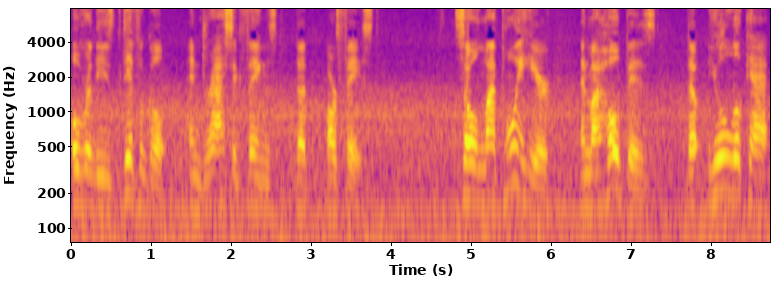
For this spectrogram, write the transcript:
over these difficult and drastic things that are faced? So, my point here and my hope is that you'll look at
